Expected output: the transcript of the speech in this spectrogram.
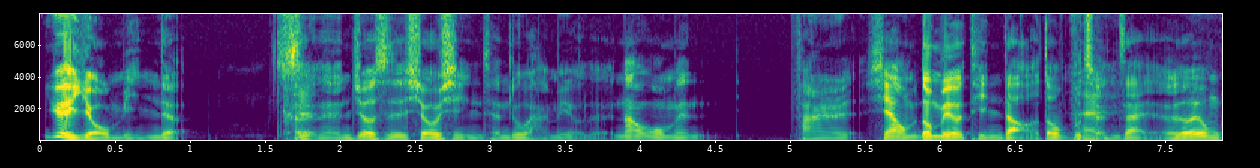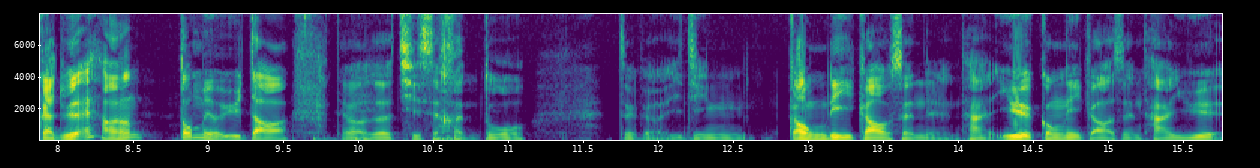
越有名的，可能就是修行程度还没有的。那我们反而现在我们都没有听到，都不存在，所以我们感觉哎，好像都没有遇到啊。代表说其实很多这个已经。功力高深的人，他越功力高深，他越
